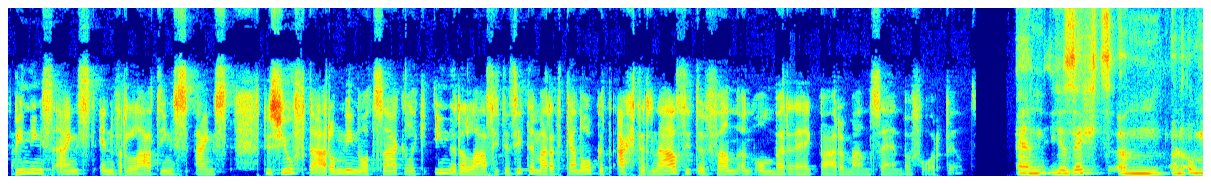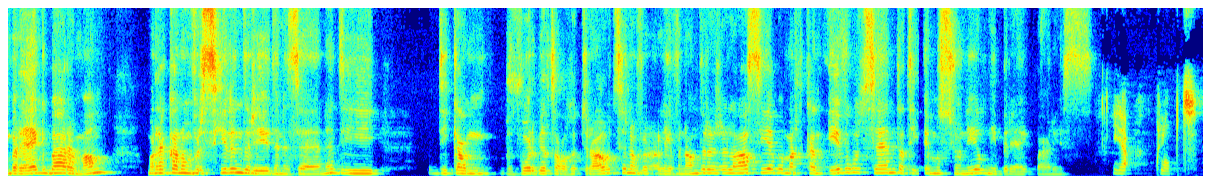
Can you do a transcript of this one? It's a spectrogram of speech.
bindingsangst en verlatingsangst. Dus je hoeft daarom niet noodzakelijk in de relatie te zitten, maar het kan ook het achterna zitten van een onbereikbare man zijn, bijvoorbeeld. En je zegt een, een onbereikbare man, maar dat kan om verschillende redenen zijn. Hè? Die die kan bijvoorbeeld al getrouwd zijn of alleen een andere relatie hebben, maar het kan evengoed zijn dat hij emotioneel niet bereikbaar is. Ja, klopt.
